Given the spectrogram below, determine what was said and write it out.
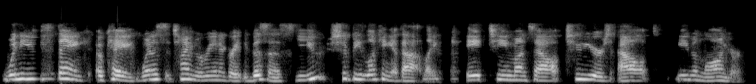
when you think, okay, when is it time to reintegrate the business? You should be looking at that like 18 months out, two years out, even longer,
